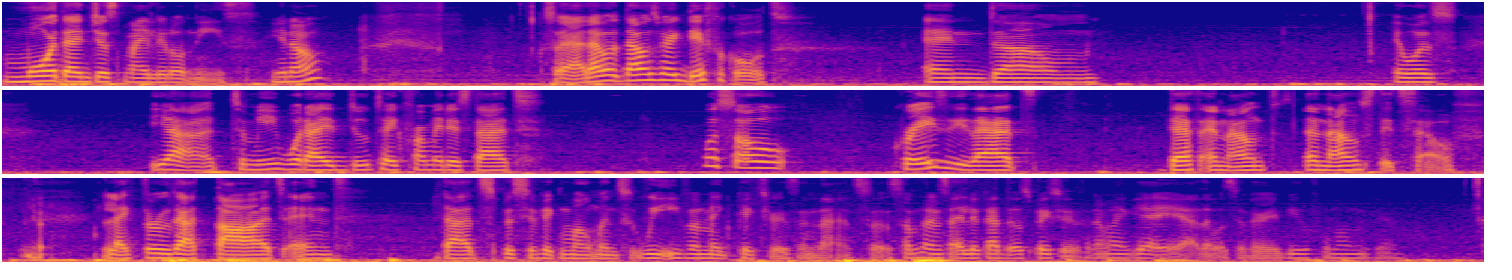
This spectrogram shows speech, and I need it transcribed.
more than just my little niece, you know. So yeah, that was that was very difficult, and um, it was yeah to me what i do take from it is that it was so crazy that death announced announced itself Yeah. like through that thought and that specific moment we even make pictures in that. So sometimes i look at those pictures and i'm like yeah yeah, yeah that was a very beautiful moment yeah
